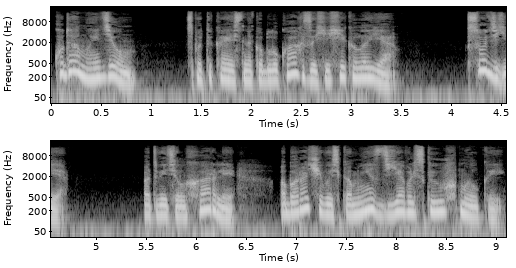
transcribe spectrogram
«Куда мы идем? спотыкаясь на каблуках, захихикала я. «К судье», — ответил Харли, оборачиваясь ко мне с дьявольской ухмылкой.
